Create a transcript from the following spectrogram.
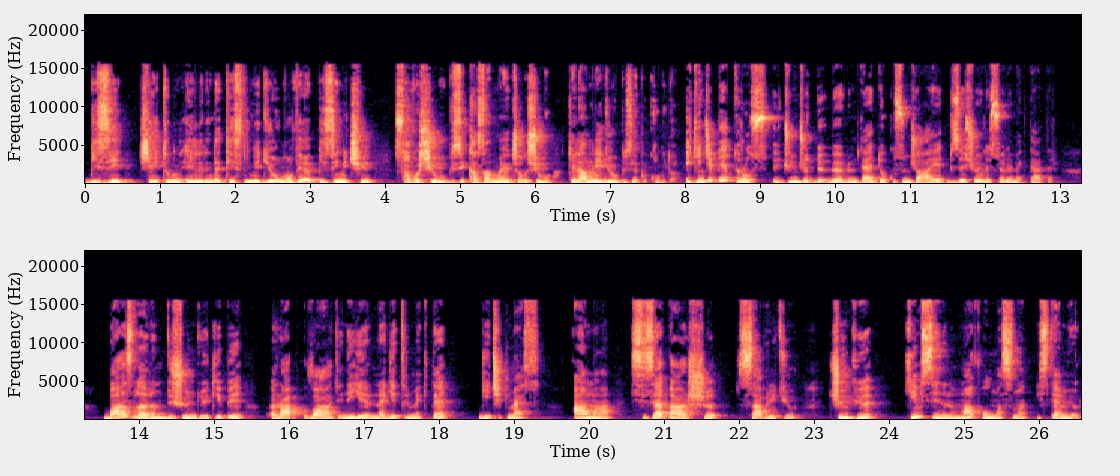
bizi şeytanın ellerinde teslim ediyor mu veya bizim için savaşıyor mu? Bizi kazanmaya çalışıyor mu? Kelam ne diyor bize bu konuda? 2. Petrus 3. bölümde 9. ayet bize şöyle söylemektedir. Bazıların düşündüğü gibi Rab vaadini yerine getirmekte gecikmez. Ama size karşı sabrediyor. Çünkü kimsenin mahvolmasını istemiyor.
